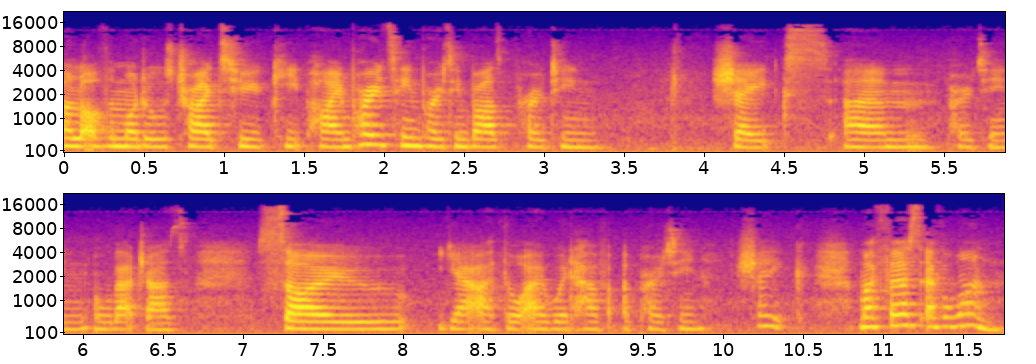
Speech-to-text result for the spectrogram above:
a lot of the models try to keep high in protein, protein bars, protein shakes, um, protein, all that jazz. So yeah, I thought I would have a protein shake. My first ever one.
